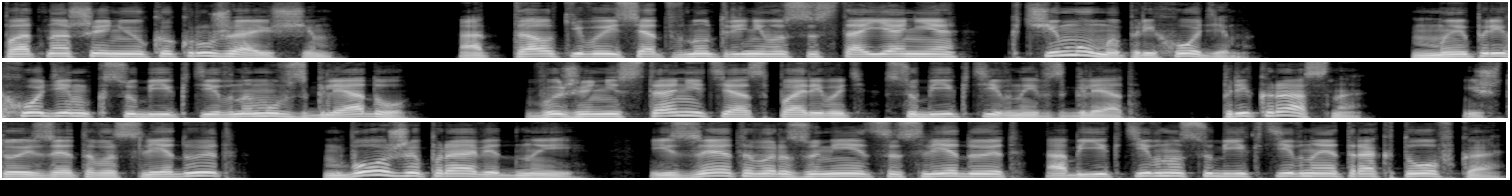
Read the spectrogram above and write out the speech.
по отношению к окружающим? Отталкиваясь от внутреннего состояния, к чему мы приходим? Мы приходим к субъективному взгляду. Вы же не станете оспаривать субъективный взгляд. Прекрасно. И что из этого следует? Боже праведный, из этого, разумеется, следует объективно-субъективная трактовка.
